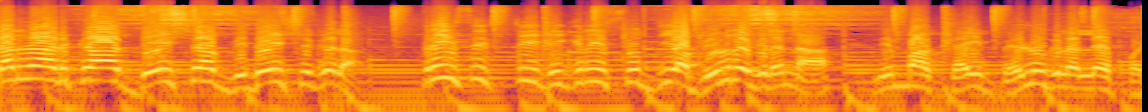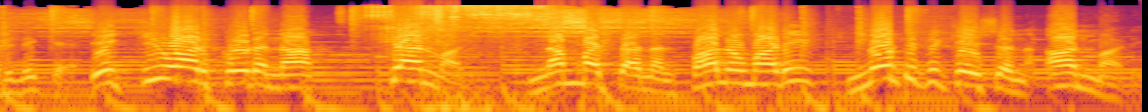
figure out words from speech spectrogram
ಕರ್ನಾಟಕ ದೇಶ ವಿದೇಶಗಳ ತ್ರೀ ಸಿಕ್ಸ್ಟಿ ಡಿಗ್ರಿ ಸುದ್ದಿಯ ವಿವರಗಳನ್ನ ನಿಮ್ಮ ಕೈ ಬೆಳುಗಳಲ್ಲೇ ಪಡೀಲಿಕ್ಕೆ ಈ ಕ್ಯೂ ಆರ್ ಕೋಡ್ ಅನ್ನ ಸ್ಕ್ಯಾನ್ ಮಾಡಿ. ನಮ್ಮ ಚಾನಲ್ ಫಾಲೋ ಮಾಡಿ ನೋಟಿಫಿಕೇಶನ್ ಆನ್ ಮಾಡಿ.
